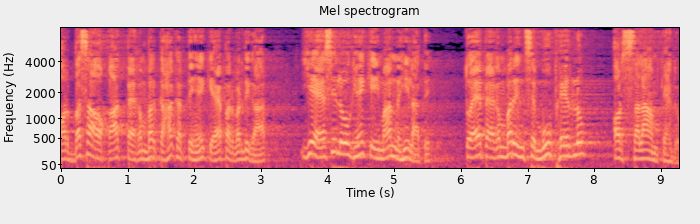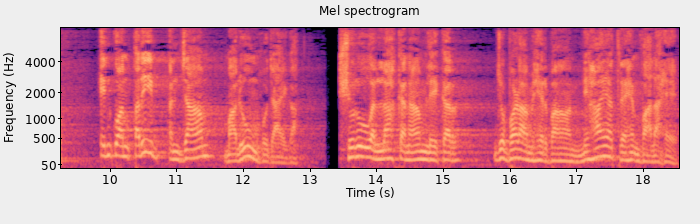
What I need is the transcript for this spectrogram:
और बसा औकात पैगंबर कहा करते हैं कि ए परवरदिगार, ये ऐसे लोग हैं कि ईमान नहीं लाते। तो ए पैगंबर, इनसे मुँह फेर लो और सलाम कह दो। इनको अनकरीब अंजाम मालूम हो जाएगा। शुरू अल्लाह का नाम लेकर, जो बड़ा मेहरबान, निहायत रहम वाला है।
